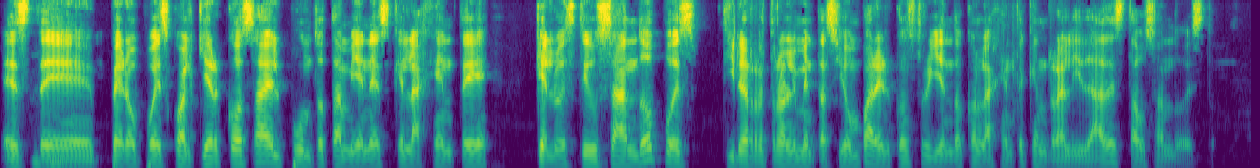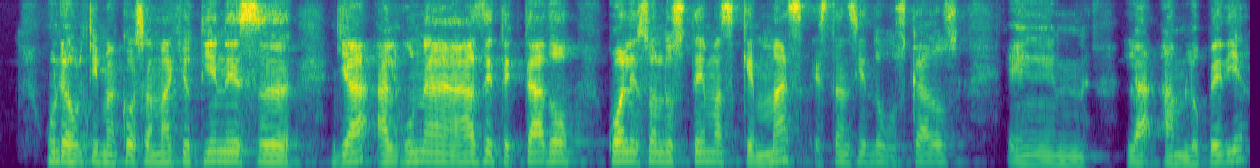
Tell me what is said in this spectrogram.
este, pero pues cualquier cosa, el punto también es que la gente que lo esté usando, pues tire retroalimentación para ir construyendo con la gente que en realidad está usando esto. Una última cosa, Magio, ¿tienes eh, ya alguna, has detectado cuáles son los temas que más están siendo buscados en la Amlopedia?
